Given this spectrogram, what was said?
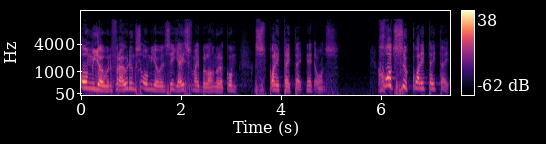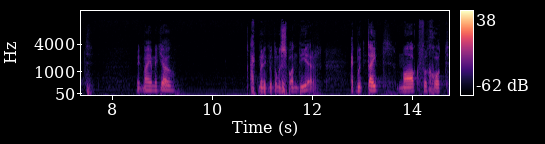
om jou en verhoudings om jou en sê jy's vir my belangrik. Kom, is kwaliteit tyd, net ons. God soek kwaliteit tyd met my en met jou. Ek moet dit met hom spandeer. Ek moet tyd maak vir God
